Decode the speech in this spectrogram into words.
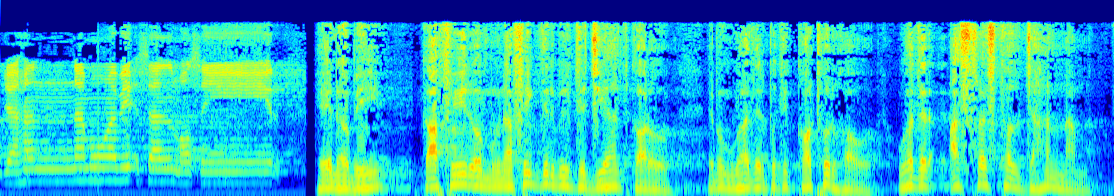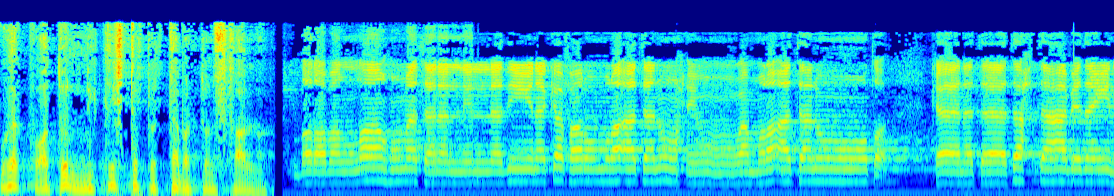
جهنم وبئس المصير হে নবী কাফির ও মুনাফিকদের বিরুদ্ধে জিহাদ করো এবং উহাদের প্রতি কঠোর হও উহাদের আশ্রয়স্থল জাহান্নাম উহা কত নিকৃষ্ট প্রত্যাবর্তন স্থল ضرب الله مثلا للذين كفروا امرأة نوح وامرأة لوط كانتا تحت عبدين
